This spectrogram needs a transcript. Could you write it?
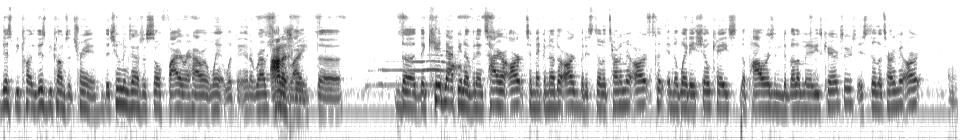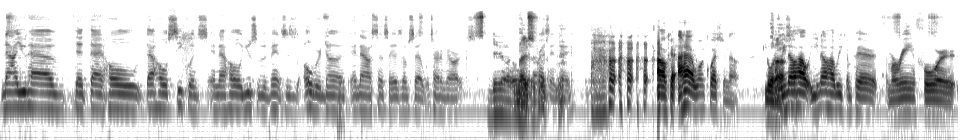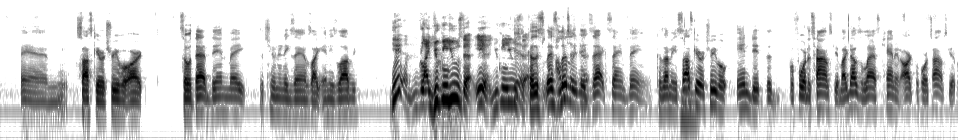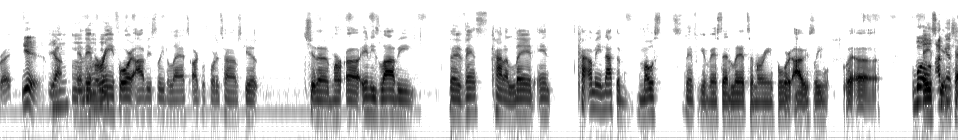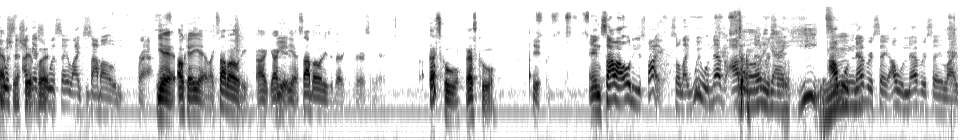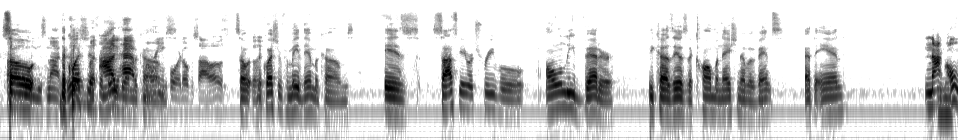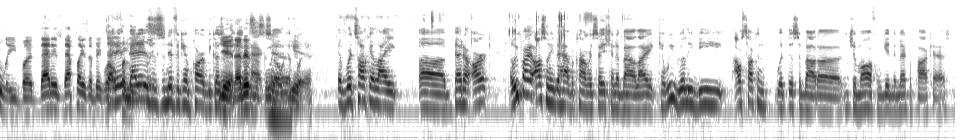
this become this becomes a trend. The Chunin exams are so fire in how it went with the interruption, Honestly. like the the the kidnapping of an entire arc to make another arc, but it's still a tournament arc. in the way they showcase the powers and development of these characters. It's still a tournament arc. Now you have that that whole that whole sequence and that whole use of events is overdone, and now Sensei is upset with tournament arcs. They are the present day. Okay, I had one question now. What so you know how you know how we compare Marineford and Sasuke retrieval arc. So would that then make the Chunin exams like Enies lobby? Yeah, like you can use that. Yeah, you can use Yeah. that. Because it's, it's literally the that. exact same thing. Because I mean, Sasuke retrieval ended the before the time skip. Like that was the last canon arc before time skip, right? Yeah. yeah. Mhm. And then Mhm. Marineford, obviously the last arc before the time skip. To the uh, Enies lobby, the events kind of led in. I mean, not the most significant events that led to Marineford, obviously. Uh, Well, Ace I guess you would say, and I guess but- you would say like Sabaody, perhaps. Yeah. Okay. Yeah. Like Sabaody. I, I, yeah. Yeah. yeah. Sabaody is a better comparison there. That's cool. That's cool. And Sabaody is fire. So like we will never. I will Sabaody never got say. heat. I will never say. I will never say like So, Sabaody is not the good, question but for me I then have becomes- Marineford over Sabaody. So the question for me then becomes: Is Sasuke retrieval only better because it was the culmination of events at the end? Not Mhm. only, but that is that plays a big role That is, for me. that at is a significant part because yeah, of the that is a impact. so significant. if, yeah. we're, if we're talking like uh better arc, and we probably also need to have a conversation about like, can we really be? I was talking with this about uh Jamal from Getting the Mecca podcast.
